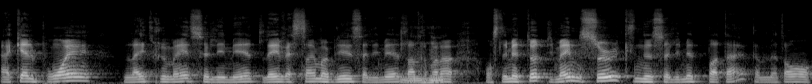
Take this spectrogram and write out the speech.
à quel point l'être humain se limite, l'investisseur immobilier se limite, l'entrepreneur, on se limite tous, puis même ceux qui ne se limitent pas tant, comme mettons,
